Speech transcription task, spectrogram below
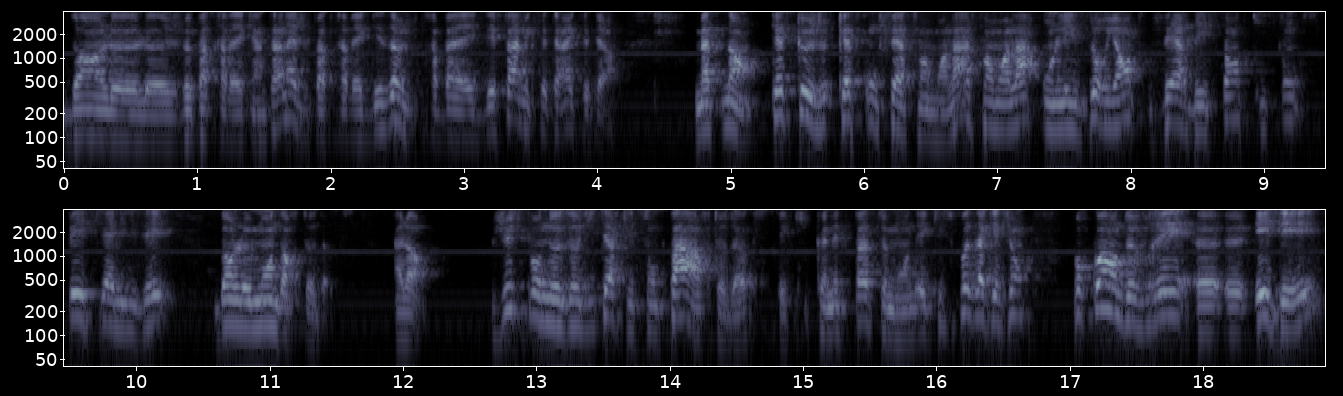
dans le, je ne veux pas travailler avec Internet, je ne veux pas travailler avec des hommes, je veux travailler avec des femmes, etc. etc. Maintenant, qu'est-ce qu'on qu'est-ce qu'on fait à ce moment-là? À ce moment-là, on les oriente vers des centres qui sont spécialisés dans le monde orthodoxe. Alors, juste pour nos auditeurs qui ne sont pas orthodoxes et qui ne connaissent pas ce monde et qui se posent la question, pourquoi on devrait euh, euh, aider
